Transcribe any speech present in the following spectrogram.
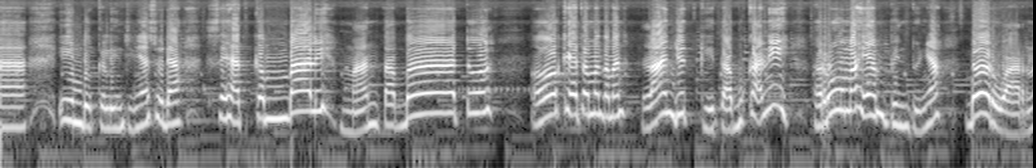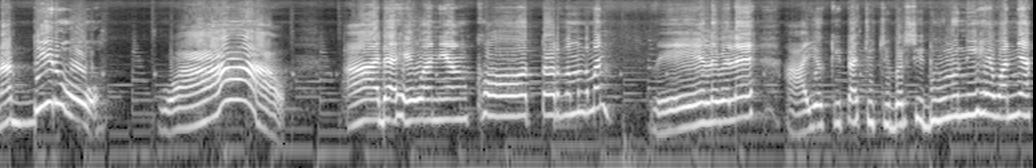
induk kelincinya sudah sehat kembali. Mantap betul. Oke teman-teman, lanjut kita buka nih rumah yang pintunya berwarna biru. Wow, ada hewan yang kotor teman-teman. Wele wele, ayo kita cuci bersih dulu nih hewannya.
